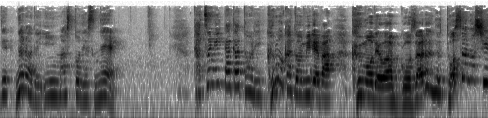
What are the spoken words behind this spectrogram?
で奈良で言いますとですね辰巳高取雲かと見れば雲ではござらぬ土佐の城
